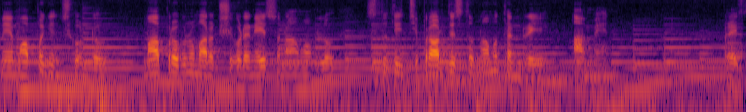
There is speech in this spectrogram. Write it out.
మేము అప్పగించుకుంటూ మా ప్రభును మా రక్షకుడైన యేసునామంలో స్థుతించి ప్రార్థిస్తున్నాము తండ్రి. ఆమెన్. ప్రైజ్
